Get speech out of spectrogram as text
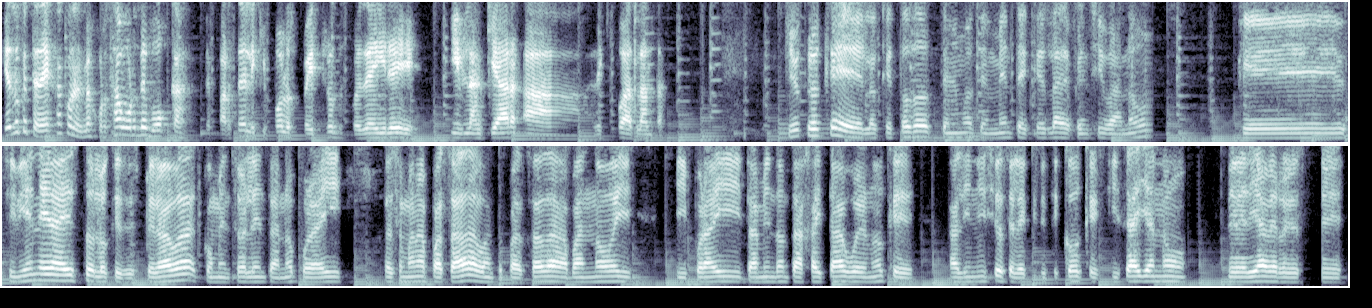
¿qué es lo que te deja con el mejor sabor de boca de parte del equipo de los Patriots después de ir y, y blanquear al equipo de Atlanta? Yo creo que lo que todos tenemos en mente, que es la defensiva, ¿no? Que si bien era esto lo que se esperaba, comenzó lenta, ¿no? Por ahí la semana pasada o antepasada Van Noy y por ahí también Donta Hightower, ¿no? Que al inicio se le criticó que quizá ya no debería haber se,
